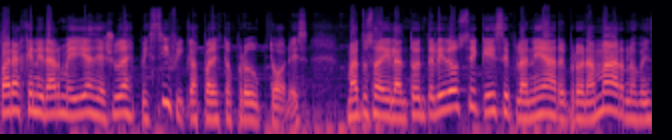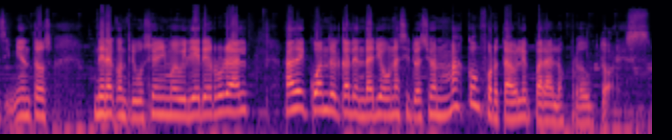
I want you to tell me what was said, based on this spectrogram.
para generar medidas de ayuda específicas para estos productores. Matos adelantó en Tele 12 que se planea reprogramar los vencimientos de la contribución inmobiliaria rural, adecuando el calendario a una situación más confortable para los productores.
